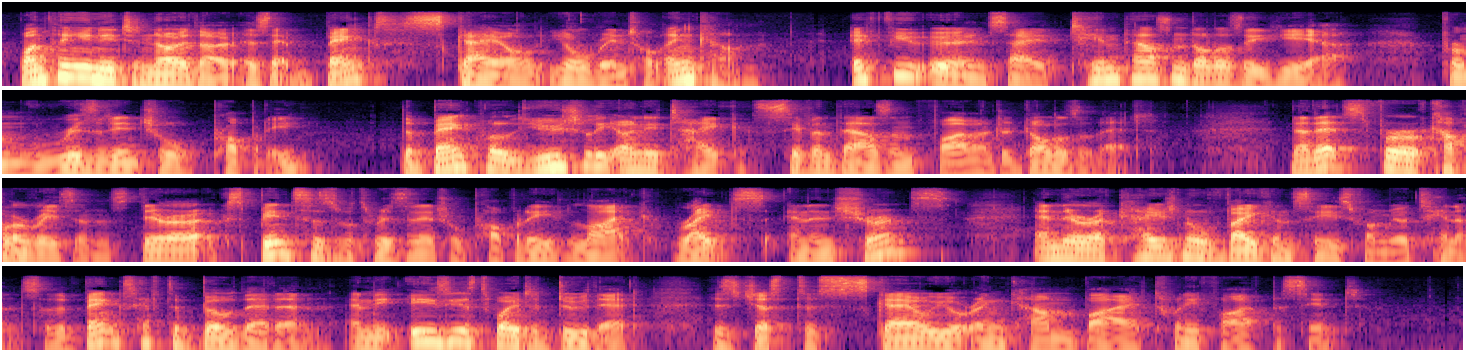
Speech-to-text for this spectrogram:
One thing you need to know though is that banks scale your rental income. If you earn, say, $10,000 a year from residential property, the bank will usually only take $7,500 of that. Now that's for a couple of reasons. There are expenses with residential property like rates and insurance, and there are occasional vacancies from your tenants. So the banks have to build that in. And the easiest way to do that is just to scale your income by 25%.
